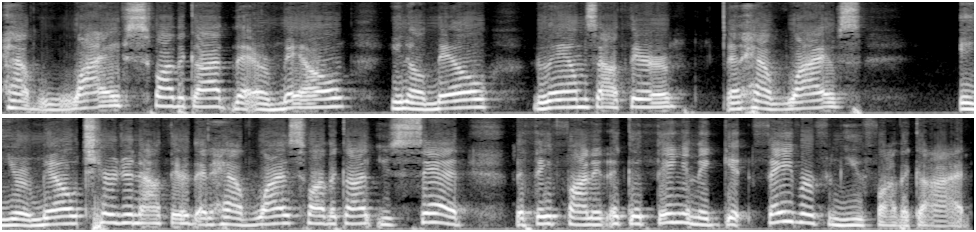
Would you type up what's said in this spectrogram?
have wives, Father God, that are male, you know, male lambs out there that have wives and your male children out there that have wives, Father God, you said that they find it a good thing and they get favor from you, Father God.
